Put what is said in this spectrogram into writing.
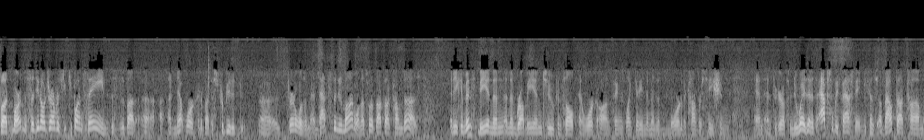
But Martin said, you know, Jarvis, you keep on saying that this is about a, a a network and about distributed uh, journalism, and that's the new model, and that's what About.com does. And he convinced me, and then and then brought me in to consult and work on things like getting them into more to the conversation, and and figure out some new ways. And it's absolutely fascinating because About.com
